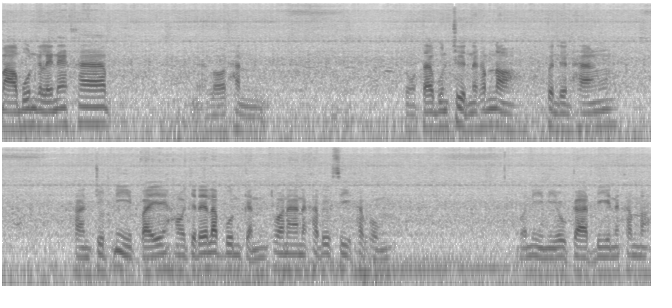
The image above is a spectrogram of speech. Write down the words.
มาอาบุญกันเลยนะครับนี่ยรอท่านหลวงตาบุญชื่นนะครับเนาะเพิ่นเดินทางผ่านจุดนี้ไปเราจะได้รับบุญกันทั่วหน้านะครับ FC ครับผม วันนี้มีโอกาสดีนะครับเนาะ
